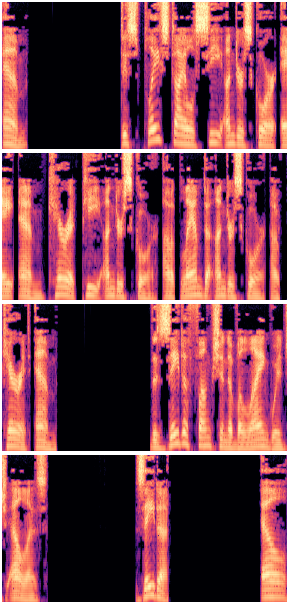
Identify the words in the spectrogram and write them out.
M Display style c underscore a m caret p underscore a lambda underscore a caret m. The zeta function of a language L is zeta L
